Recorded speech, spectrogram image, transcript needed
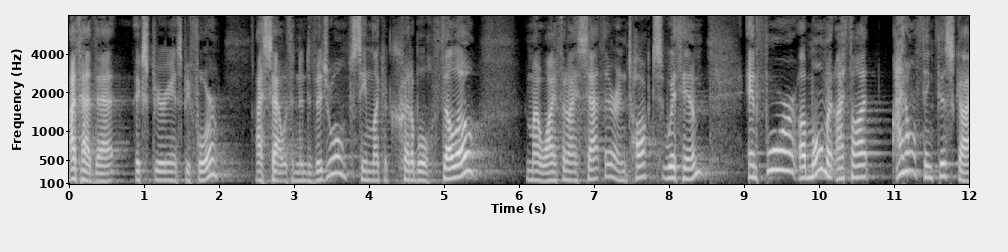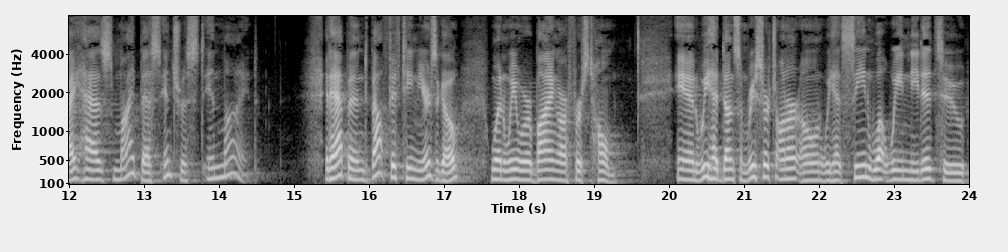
I've had that experience before. I sat with an individual, seemed like a credible fellow. My wife and I sat there and talked with him. And for a moment, I thought, I don't think this guy has my best interest in mind. It happened about 15 years ago when we were buying our first home. And we had done some research on our own. We had seen what we needed to,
